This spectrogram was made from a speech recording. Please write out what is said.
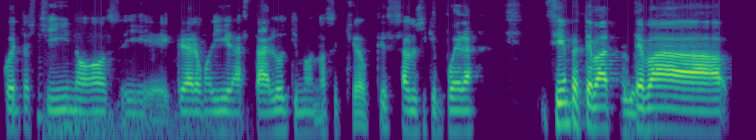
cuentos chinos y crear o morir hasta el último, no sé, creo que es algo así que pueda. Siempre te va, te va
